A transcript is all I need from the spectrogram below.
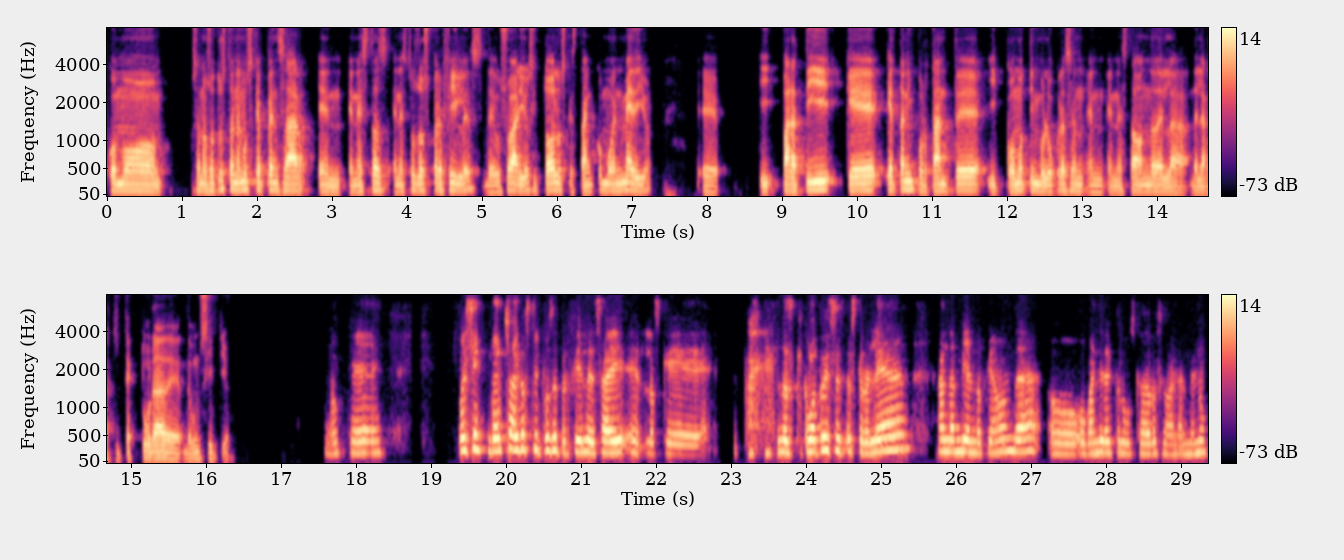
como, o sea, nosotros tenemos que pensar en, estas, en estos dos perfiles de usuarios y todos los que están como en medio. Eh, y para ti, ¿qué, ¿qué, tan importante y cómo te involucras en, esta onda de la, arquitectura de, un sitio? Ok. Pues sí, de hecho hay dos tipos de perfiles. Hay eh, los que los que, como tú dices, scrollean, andan viendo qué onda, o, van directo al buscador o se van al menú.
